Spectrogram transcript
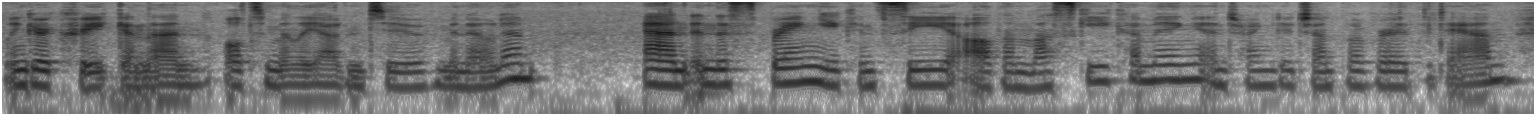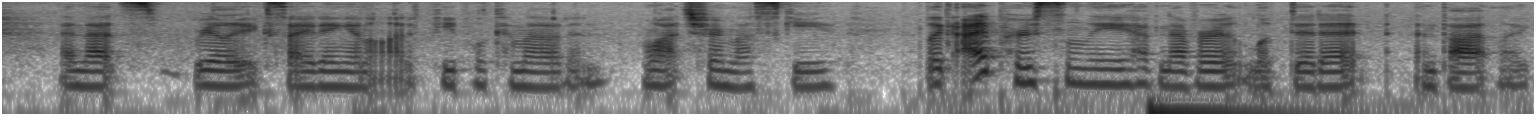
Wingra Creek and then ultimately out into Monona. And in the spring, you can see all the muskie coming and trying to jump over the dam. And that's really exciting. And a lot of people come out and watch for muskie like I personally have never looked at it and thought like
